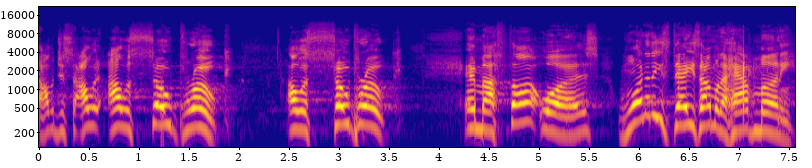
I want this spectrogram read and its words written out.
I would just, I, would, I was so broke. I was so broke. And my thought was, one of these days I'm gonna have money.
